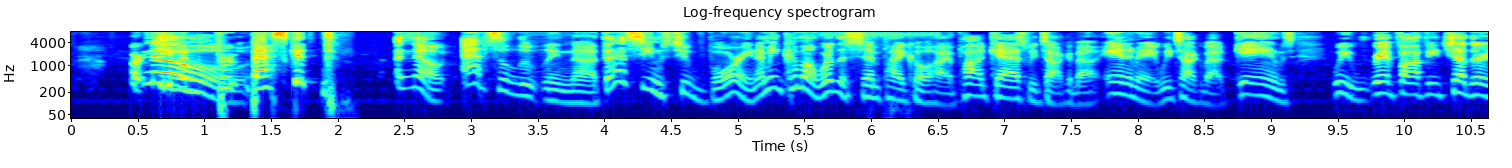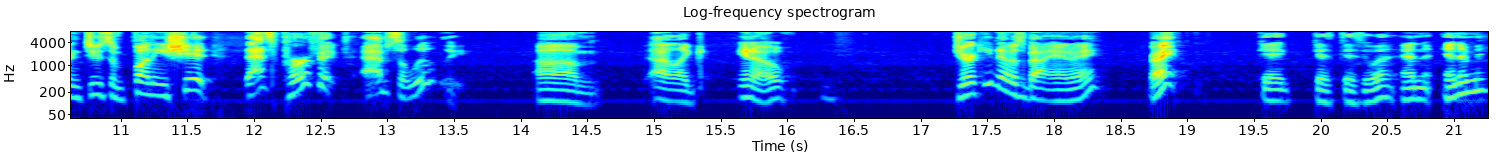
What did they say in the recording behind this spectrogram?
or No. even fruit basket. Uh, No, absolutely not. That seems too boring. I mean, come on, we're the Senpai Kohai podcast. We talk about anime, we talk about games, we riff off each other and do some funny shit. That's perfect. Absolutely. Um, I like, you know, Jerky knows about anime, right? Que, que, que, what? An enemy?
